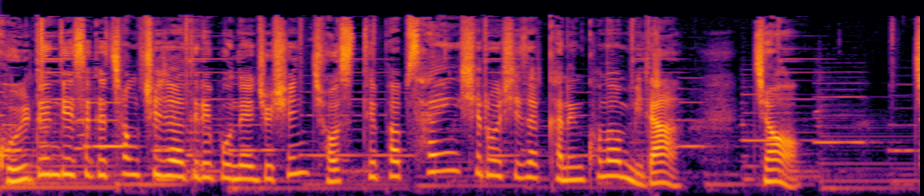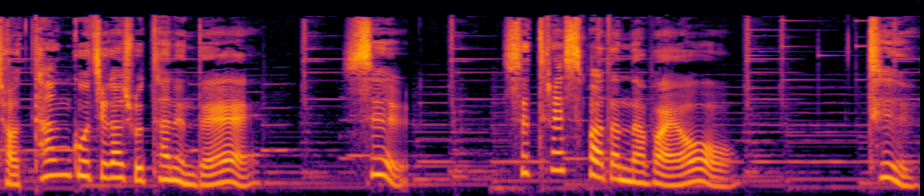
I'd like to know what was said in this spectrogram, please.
골든디스크 청취자들이 보내주신 Just Pop 사행시로 시작하는 코너입니다. 저, 저탄고지가 좋다는데, 스, 스트레스 받았나봐요. 트,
